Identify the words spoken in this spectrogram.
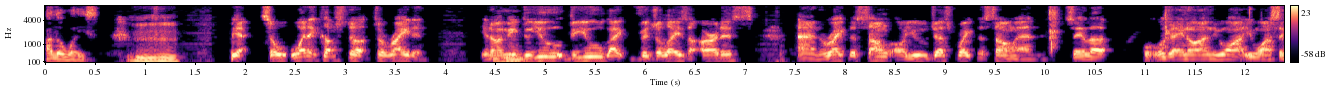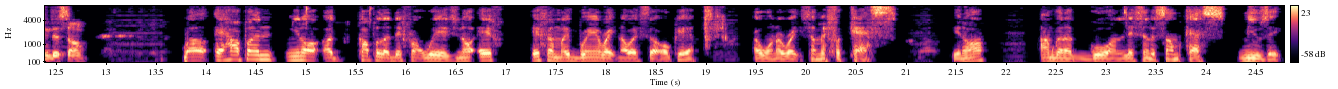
Otherwise, Mhm. Yeah. So when it comes to, to writing, you know what I mean? Do you do you like visualize the artist and write the song or you just write the song and say, look, what's going on? You want you want to sing this song? Well, it happened, you know, a couple of different ways. You know, if, if in my brain right now, I say, okay, I want to write something for Kes, you know, I'm to go and listen to some Kes music.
